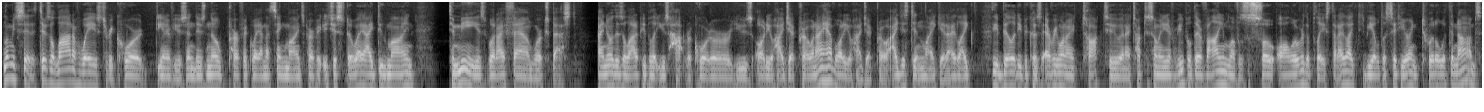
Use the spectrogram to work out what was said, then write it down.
Let me say this there's a lot of ways to record the interviews, and there's no perfect way. I'm not saying mine's perfect. It's just the way I do mine, to me, is what I found works best. I know there's a lot of people that use Hot Recorder or use Audio Hijack Pro, and I have Audio Hijack Pro. I just didn't like it. I like the ability because everyone I talk to, and I talk to so many different people, their volume levels are so all over the place that I like to be able to sit here and twiddle with the knobs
